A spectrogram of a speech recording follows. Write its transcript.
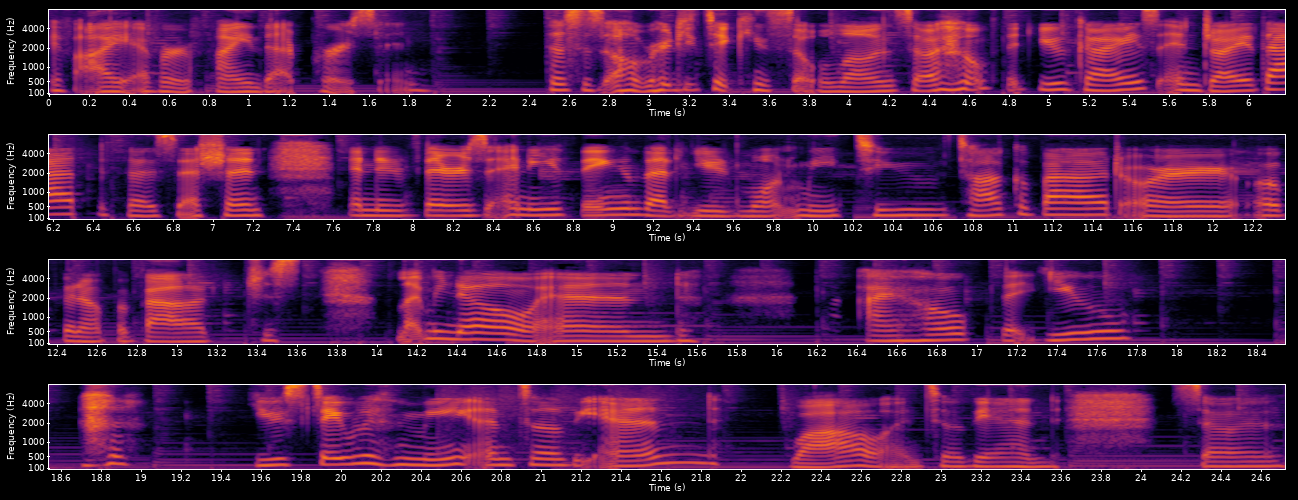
if I ever find that person. This is already taking so long, so I hope that you guys enjoy that the session. And if there's anything that you'd want me to talk about or open up about, just let me know. And I hope that you you stay with me until the end. Wow, until the end. So,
